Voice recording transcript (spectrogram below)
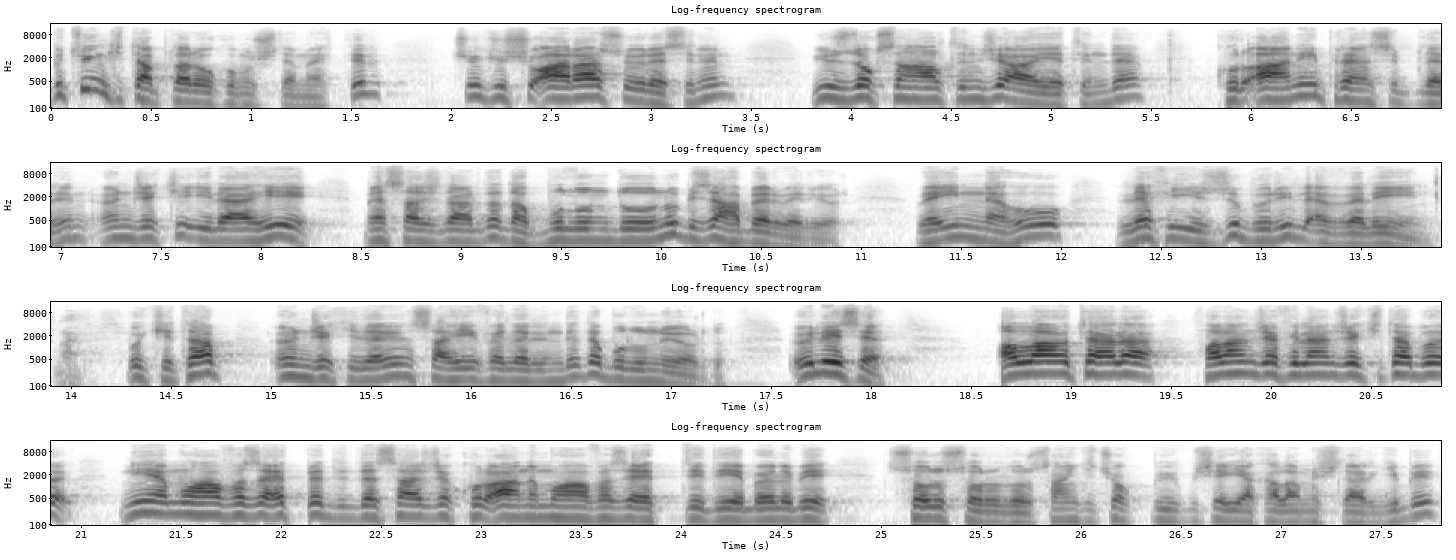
bütün kitapları okumuş demektir. Çünkü şu Ara suresinin 196. ayetinde Kur'ani prensiplerin önceki ilahi mesajlarda da bulunduğunu bize haber veriyor. Ve innehu lefi zübüril evvelin. Evet. Bu kitap öncekilerin sahifelerinde de bulunuyordu. Öyleyse Allahü Teala falanca filanca kitabı niye muhafaza etmedi de sadece Kur'an'ı muhafaza etti diye böyle bir soru sorulur. Sanki çok büyük bir şey yakalamışlar gibi.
